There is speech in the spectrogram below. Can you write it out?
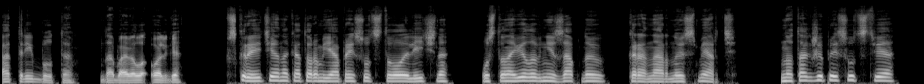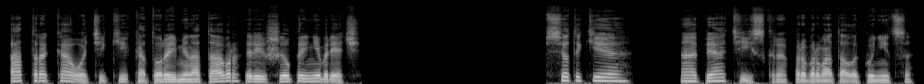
атрибута», — добавила Ольга. «Вскрытие, на котором я присутствовала лично, установило внезапную коронарную смерть, но также присутствие атрокаотики, которой Минотавр решил пренебречь». «Все-таки опять искра», — пробормотала куница.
